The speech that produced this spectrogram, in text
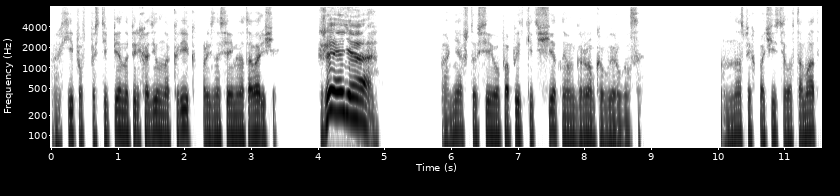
Архипов постепенно переходил на крик, произнося имена товарищей. «Женя! Поняв, что все его попытки тщетны, он громко выругался. Он наспех почистил автомат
